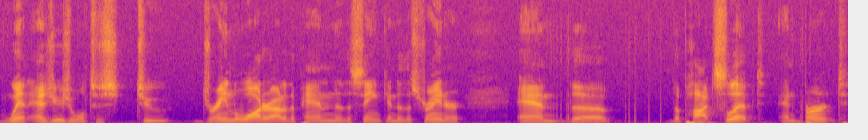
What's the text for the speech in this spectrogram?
went as usual to to drain the water out of the pan into the sink into the strainer, and the the pot slipped and burnt.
